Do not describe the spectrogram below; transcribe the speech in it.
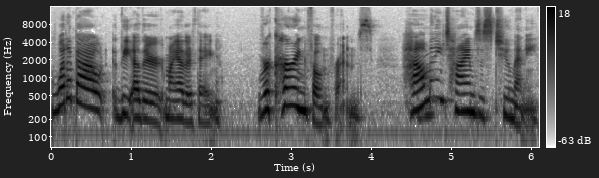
What about the other my other thing? Recurring phone friends. How many times is too many?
